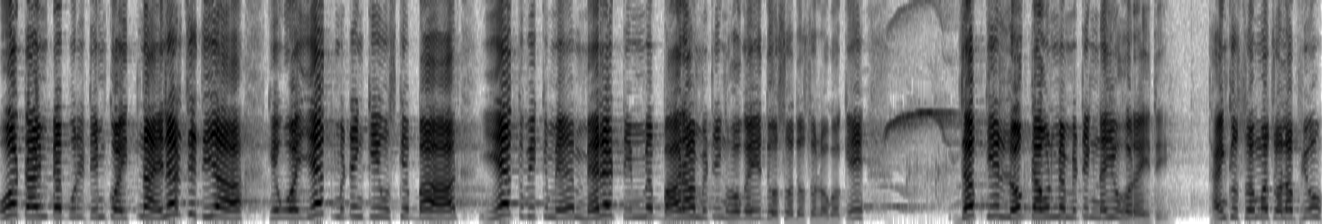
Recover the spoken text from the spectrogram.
वो टाइम पे पूरी टीम को इतना एनर्जी दिया कि वो एक मीटिंग की, उसके बाद एक वीक में मेरे टीम में 12 मीटिंग हो गई 200 200 लोगों की, जबकि लॉकडाउन में मीटिंग नहीं हो रही थी। Thank you so much all of you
